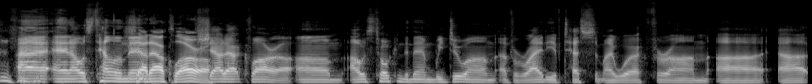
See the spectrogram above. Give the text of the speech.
uh, and I was telling them, Shout out Clara. Shout out Clara. Um, I was talking to them. We do um a variety of tests at my work for um uh uh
